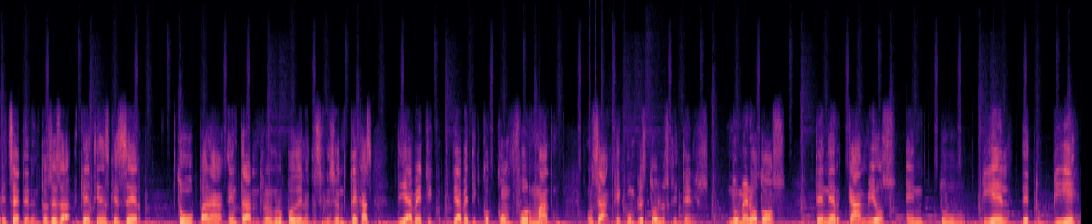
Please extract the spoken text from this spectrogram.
etcétera. Entonces, ¿qué tienes que ser tú para entrar dentro del grupo de la clasificación de Texas? diabético, diabético conformado, o sea, que cumples todos los criterios. Número dos, tener cambios en tu piel de tu pie.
